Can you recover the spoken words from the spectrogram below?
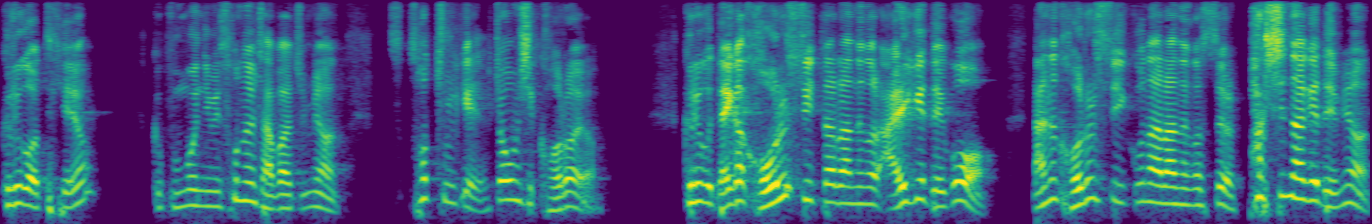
그리고 어떻게 해요? 그 부모님이 손을 잡아주면 서툴게 조금씩 걸어요. 그리고 내가 걸을 수 있다라는 걸 알게 되고 나는 걸을 수 있구나라는 것을 확신하게 되면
